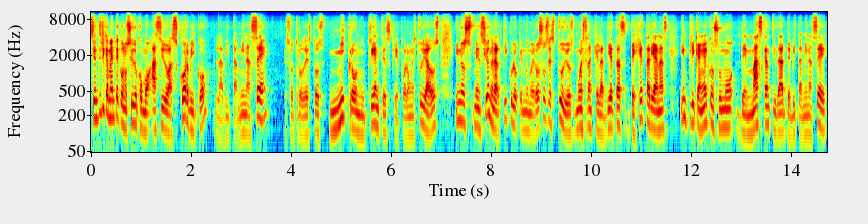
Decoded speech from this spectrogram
Científicamente conocido como ácido ascórbico, la vitamina C es otro de estos micronutrientes que fueron estudiados y nos menciona el artículo que numerosos estudios muestran que las dietas vegetarianas implican el consumo de más cantidad de vitamina C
